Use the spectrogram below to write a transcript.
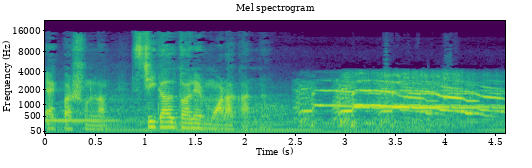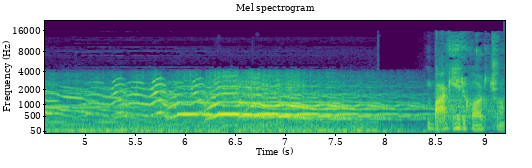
একবার শুনলাম শ্রীগাল দলের মরা কান্না। বাঘের গর্জন।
